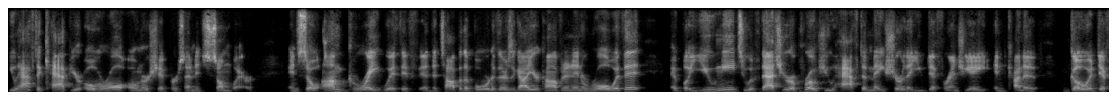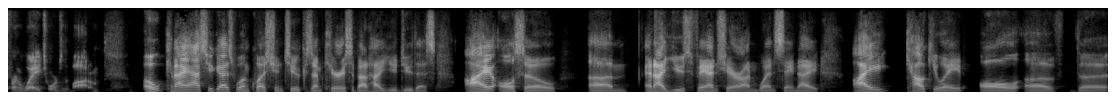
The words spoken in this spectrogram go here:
You have to cap your overall ownership percentage somewhere. And so I'm great with if at the top of the board, if there's a guy you're confident in, roll with it. But you need to, if that's your approach, you have to make sure that you differentiate and kind of go a different way towards the bottom. Oh, can I ask you guys one question too? Because I'm curious about how you do this. I also, um, and I use FanShare on Wednesday night. I calculate all of the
